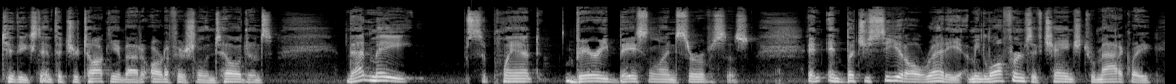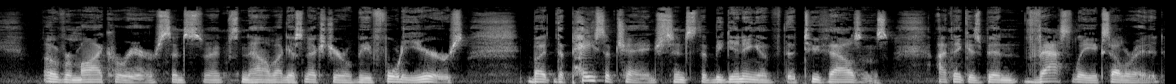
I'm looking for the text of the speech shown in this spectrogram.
to the extent that you're talking about artificial intelligence that may supplant very baseline services. And, and, but you see it already. I mean, law firms have changed dramatically over my career since now, I guess next year will be 40 years. But the pace of change since the beginning of the 2000s, I think has been vastly accelerated.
